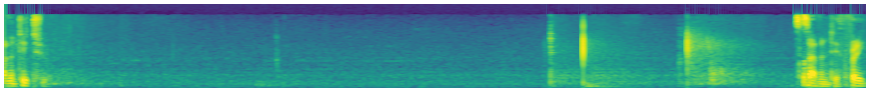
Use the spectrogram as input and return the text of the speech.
Seventy-two. Seventy-three.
